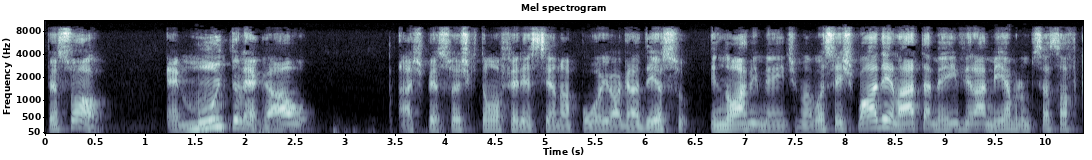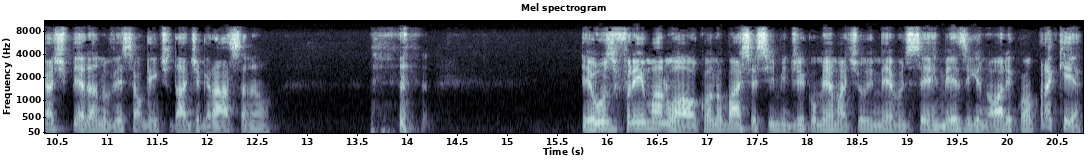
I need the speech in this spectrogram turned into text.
Pessoal, é muito legal as pessoas que estão oferecendo apoio, eu agradeço enormemente, mas vocês podem lá também virar membro, não precisa só ficar esperando ver se alguém te dá de graça, não. eu uso freio manual, quando baixa esse me indica o mesmo ativo em mesmo de seis meses, ignora e compra. Para quê?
